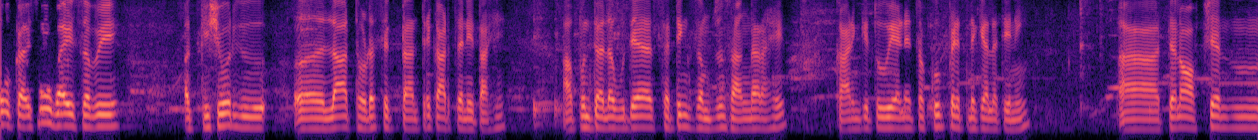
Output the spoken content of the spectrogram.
हो कैसे हो भाई सभी? अ, किशोर अ, ला थोडस तांत्रिक अडचण येत आहे. आपण त्याला उद्या सेटिंग समजून सांगणार आहे. कारण की तू येण्याचा खूप प्रयत्न केला त्याने. अ, त्याला ऑप्शन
